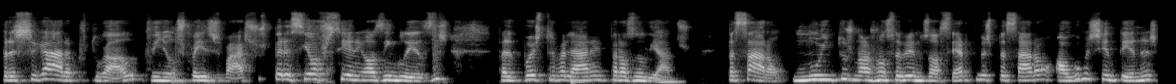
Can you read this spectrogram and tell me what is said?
para chegar a Portugal, que vinham dos Países Baixos, para se oferecerem aos ingleses para depois trabalharem para os aliados. Passaram muitos, nós não sabemos ao certo, mas passaram algumas centenas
